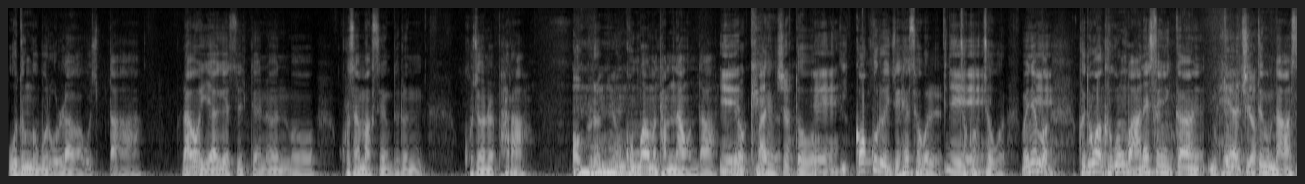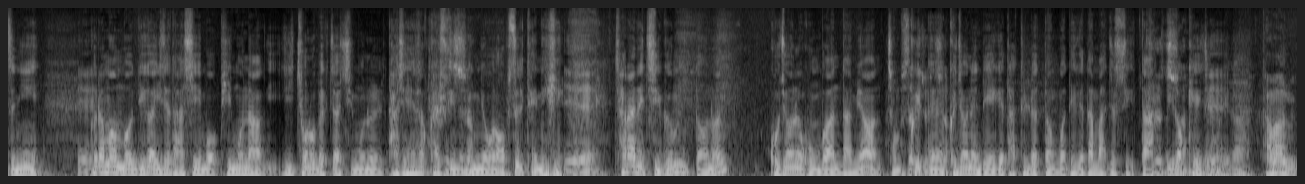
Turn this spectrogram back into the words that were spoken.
5등급으로 올라가고 싶다라고 이야기했을 때는 뭐 고3 학생들은 고전을 팔아. 어 그럼요. 공부하면 답 나온다. 예, 이렇게 맞죠. 또 예. 이 거꾸로 이제 해석을 예. 적극적으로. 왜냐면 예. 그동안 그 공부 안 했으니까 6등급, 해야죠. 7등급 나왔으니 예. 그러면 뭐 네가 이제 다시 뭐 비문학 2,500자 지문을 다시 해석할 수 있는 그렇죠. 능력은 없을 테니 예. 차라리 지금 너는 고전을 공부한다면 그, 좋죠. 그 전에 네 개 다 틀렸던 거 네 개 다 맞을 수 있다. 그렇죠. 이렇게 이제 예. 우리가 다만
